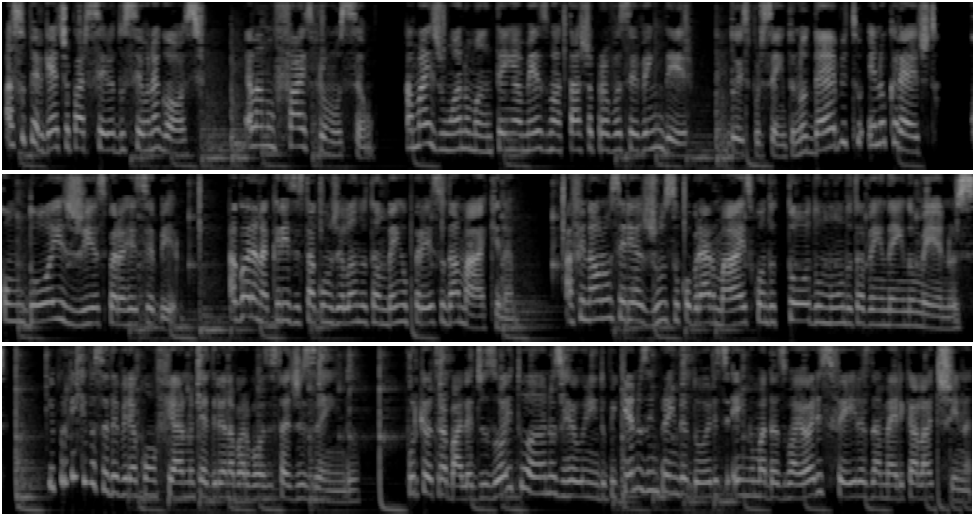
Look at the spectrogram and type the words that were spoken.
A Superget é parceira do seu negócio. Ela não faz promoção. Há mais de um ano mantém a mesma taxa para você vender. 2% no débito e no crédito, com dois dias para receber. Agora na crise está congelando também o preço da máquina. Afinal, não seria justo cobrar mais quando todo mundo está vendendo menos. E por que, que você deveria confiar no que a Adriana Barbosa está dizendo? Porque eu trabalho há 18 anos reunindo pequenos empreendedores em uma das maiores feiras da América Latina.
